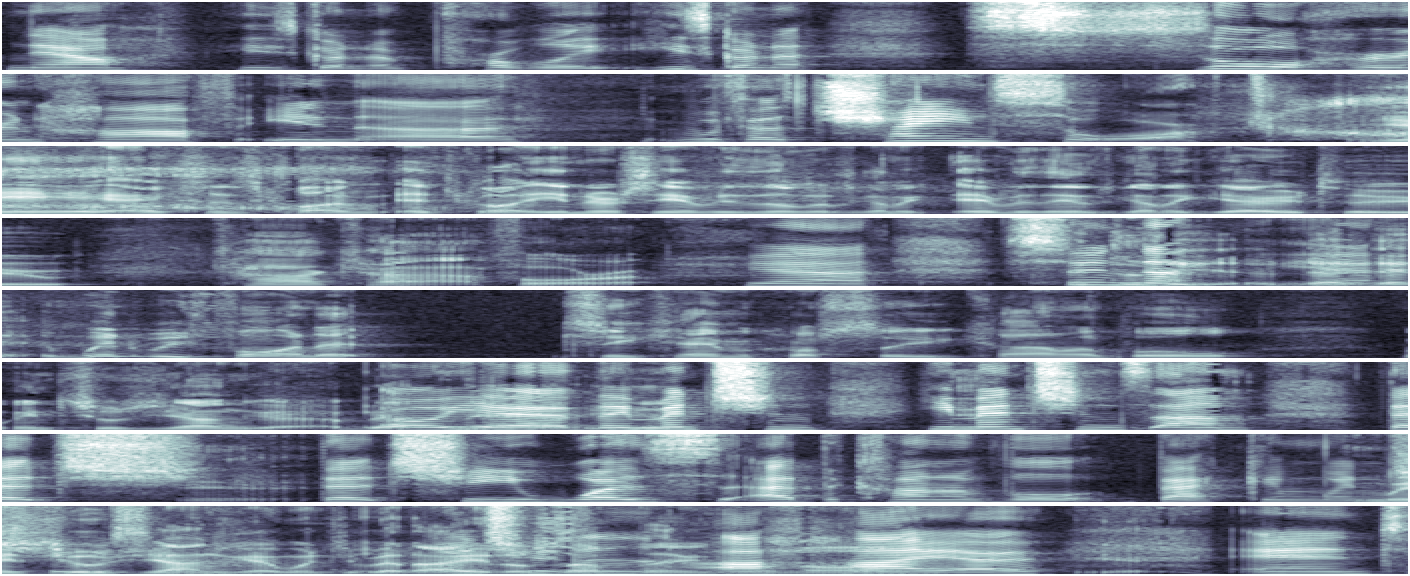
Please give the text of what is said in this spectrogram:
now he's gonna probably he's gonna saw her in half in uh with a chainsaw. Yeah, actually, it's quite it's quite interesting. Everything was going to everything was to go to car car for her. Yeah, Does that, he- yeah. uh, uh, when did we find it? she came across the carnival when she was younger? About Oh yeah, they it? mention he mentions um that sh- that she was at the carnival back in when, When she was in- younger, when she was about eight she or was in something, nine. Ohio, Yeah. and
